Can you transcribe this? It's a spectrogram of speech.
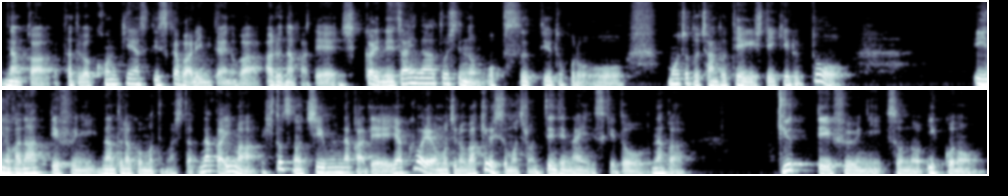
なんか、例えば continuous discovery みたいのがある中で、しっかりデザイナーとしての Ops っていうところをもうちょっとちゃんと定義していけると、いいのかなっていうふうになんとなく思ってました。なんか今、一つのチームの中で役割はもちろん分ける必要もちろん全然ないんですけど、なんか、ギュッっていうふうに、その一個の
